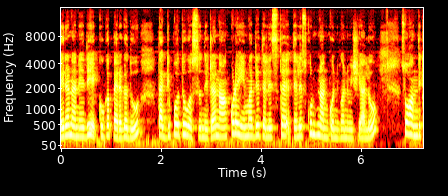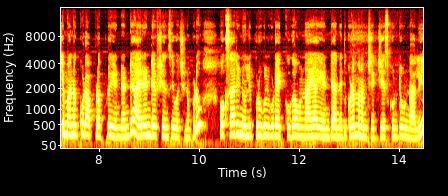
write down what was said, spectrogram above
ఐరన్ అనేది ఎక్కువగా పెరగదు తగ్గిపోతూ వస్తుందిట. నాకు కూడా ఈ మధ్య తెలిస్తే తెలుసుకుంటున్నాను కొన్ని కొన్ని విషయాలు. సో అందుకే మనకు కూడా అప్పుడప్పుడు ఏంటంటే ఐరన్ డెఫిషియన్సీ వచ్చినప్పుడు ఒకసారి నులి పురుగులు కూడా ఎక్కువగా ఉన్నాయా ఏంటి అనేది కూడా మనం చెక్ చేసుకుంటూ ఉండాలి.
